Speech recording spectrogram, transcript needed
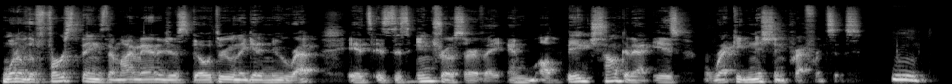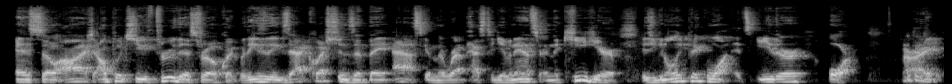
one of the first things that my managers go through when they get a new rep is, is this intro survey. And a big chunk of that is recognition preferences. Mm. And so I'll, I'll put you through this real quick, but these are the exact questions that they ask and the rep has to give an answer. And the key here is you can only pick one. It's either or. All okay. right.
